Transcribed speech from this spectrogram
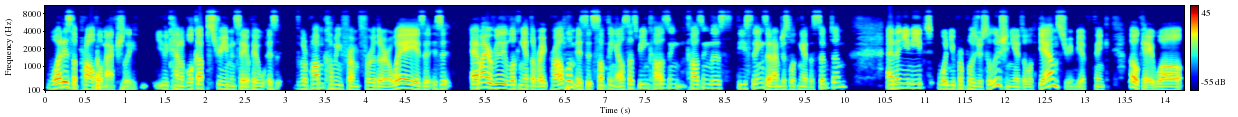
what is the problem actually? You kind of look upstream and say okay is the problem coming from further away? Is it is it am i really looking at the right problem? Is it something else that's being causing causing this these things and i'm just looking at the symptom? And then you need when you propose your solution you have to look downstream. You have to think okay well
